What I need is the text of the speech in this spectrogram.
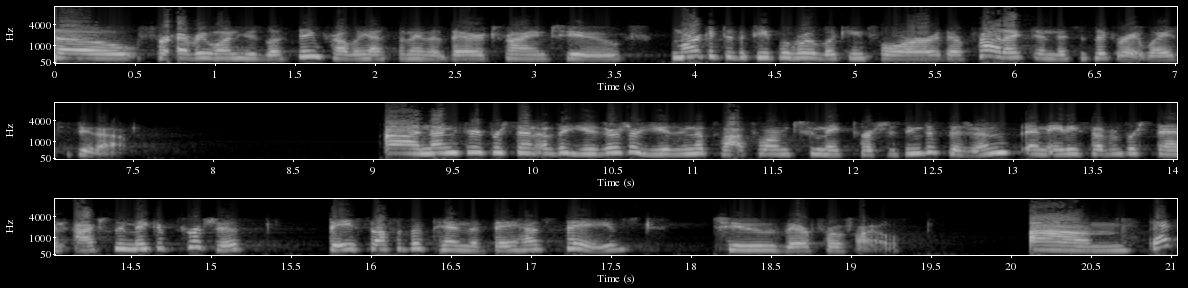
So for everyone who's listening, probably has something that they're trying to market to the people who are looking for their product, and this is a great way to do that. Uh, 93% of the users are using the platform to make purchasing decisions, and 87% actually make a purchase based off of a pin that they have saved to their profiles. Um, That's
